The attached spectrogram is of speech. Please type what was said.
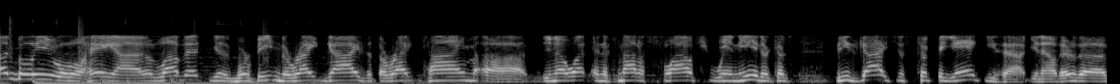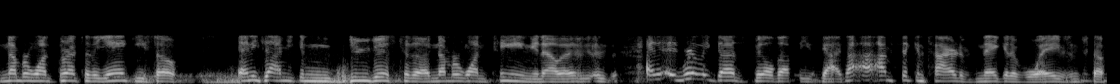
Unbelievable. Hey, I uh, love it. We're beating the right guys at the right time. Uh, you know what? And it's not a slouch win either because these guys just took the Yankees out. You know, they're the number one threat to the Yankees. So anytime you can do this to the number one team, you know, it, it- and it really does build up these guys. I- I'm sick and tired of negative waves and stuff.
